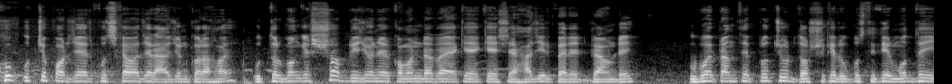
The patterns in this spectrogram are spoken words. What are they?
খুব উচ্চ পর্যায়ের কুচকাওয়াজের আয়োজন করা হয়। উত্তরবঙ্গের সব রিজনের কমান্ডাররা একে একে এসে হাজির প্যারেড গ্রাউন্ডে উভয় প্রান্তে প্রচুর দর্শকের উপস্থিতির মধ্যেই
